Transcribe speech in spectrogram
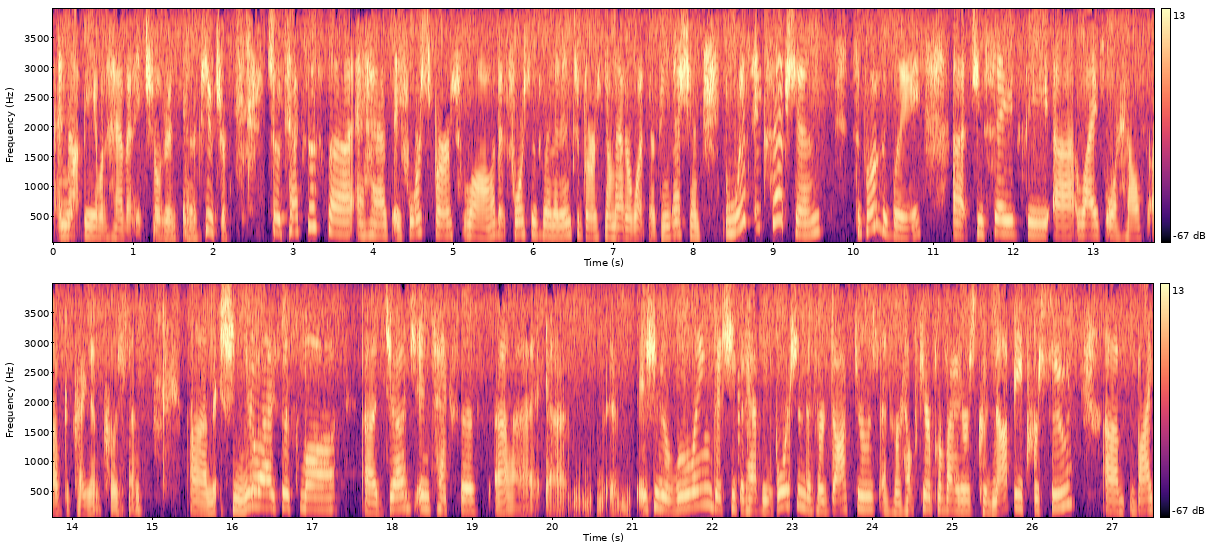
and not be able to have any children in the future. So Texas uh, has a forced birth law that forces women into birth no matter what their condition, with exceptions supposedly uh, to save the uh, life or health of the pregnant person. Um, she utilized this law a judge in Texas uh, uh, issued a ruling that she could have the abortion, that her doctors and her healthcare providers could not be pursued um, by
